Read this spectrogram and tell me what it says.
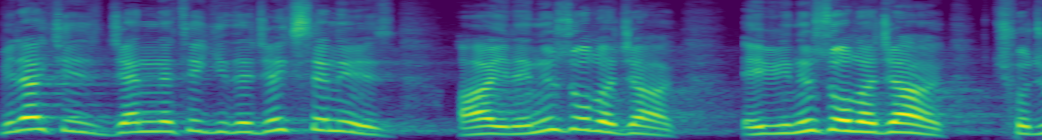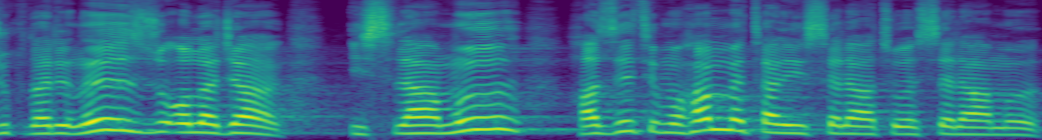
Bilakis cennete gidecekseniz aileniz olacak eviniz olacak çocuklarınız olacak. İslam'ı Hz. Muhammed Aleyhisselatü Vesselam'ı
